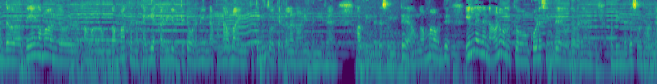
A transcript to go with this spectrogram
அந்த வேகமாக அந்த அவன் அவங்க அம்மாவுக்கு அந்த கையை கழுவி விட்டுட்டு உடனே என்ன பண்ணா அம்மா இன்னைக்கு துணி துவைக்கிறதெல்லாம் நானே பண்ணிடுறேன் அப்படின்றத சொல்லிட்டு அவங்க அம்மா வந்து இல்லை இல்லை நானும் உனக்கு உன் கூட சேர்ந்து உதவுறேன் அப்படின்றத சொல்கிறாங்க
